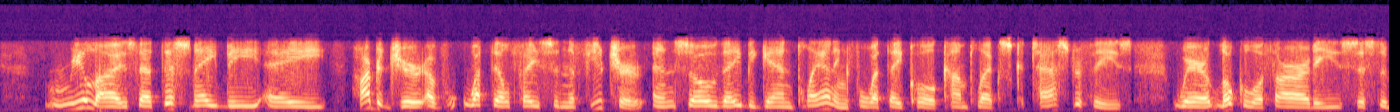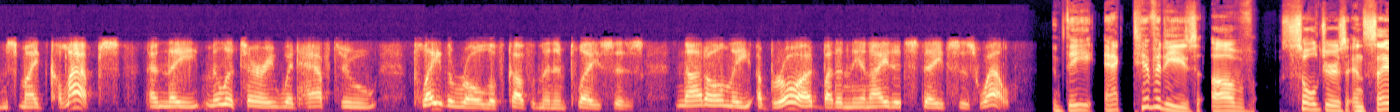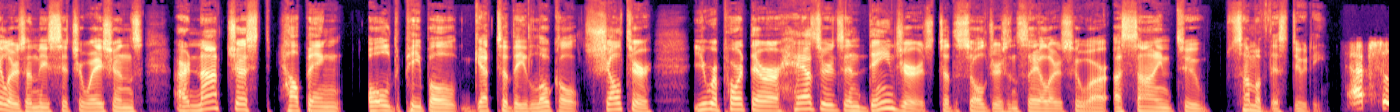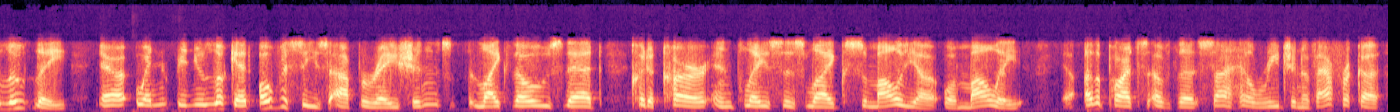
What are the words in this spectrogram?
realized that this may be a harbinger of what they'll face in the future. And so they began planning for what they call complex catastrophes, where local authorities' systems might collapse, and the military would have to play the role of government in places not only abroad, but in the United States as well. The activities of soldiers and sailors in these situations are not just helping old people get to the local shelter. You report there are hazards and dangers to the soldiers and sailors who are assigned to some of this duty. Absolutely. Uh, when, when you look at overseas operations like those that could occur in places like Somalia or Mali, other parts of the Sahel region of Africa,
